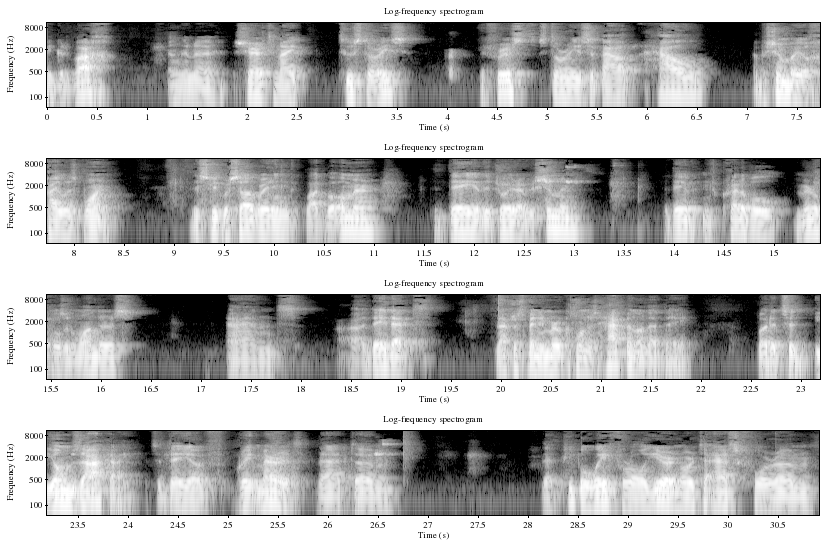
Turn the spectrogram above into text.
Hey, vach. I'm going to share tonight two stories. The first story is about how Abishim Bar Yochai was born. This week we're celebrating Lag BaOmer, the day of the joy of Rabbi Shimon, the day of incredible miracles and wonders, and a day that not just many miracles and wonders happen on that day, but it's a Yom Zakai. It's a day of great merit that um, that people wait for all year in order to ask for um,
